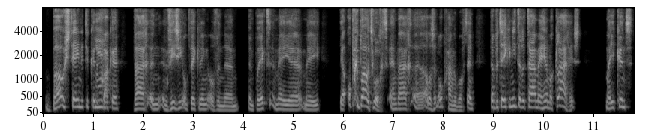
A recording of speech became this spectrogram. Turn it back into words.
bouwstenen te kunnen pakken waar een, een visieontwikkeling of een, um, een project mee, uh, mee ja, opgebouwd wordt en waar uh, alles aan opgehangen wordt. En dat betekent niet dat het daarmee helemaal klaar is, maar je kunt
